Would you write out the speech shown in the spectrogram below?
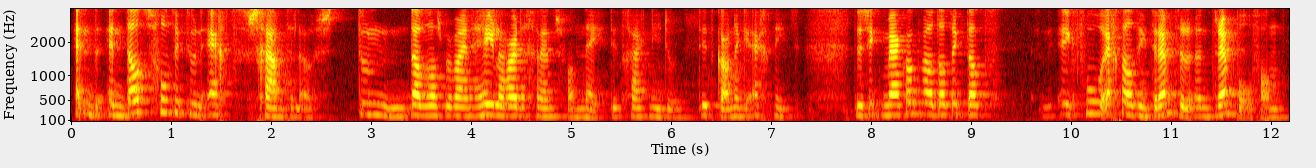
En, en dat vond ik toen echt schaamteloos. Toen, dat was bij mij een hele harde grens van nee, dit ga ik niet doen. Dit kan ik echt niet. Dus ik merk ook wel dat ik dat... Ik voel echt wel die drempel, een drempel van...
